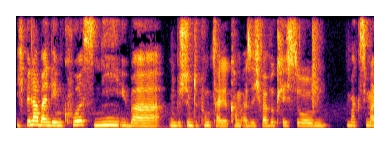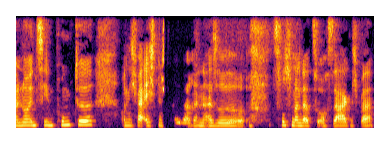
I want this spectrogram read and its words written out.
Ich bin aber in dem Kurs nie über eine bestimmte Punktzahl gekommen. Also ich war wirklich so maximal neun, zehn Punkte und ich war echt eine Schreiberin. Also das muss man dazu auch sagen. Ich war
